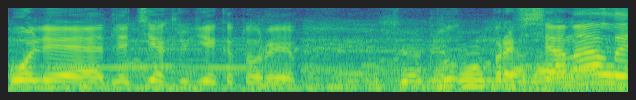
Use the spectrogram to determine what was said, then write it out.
более для тех людей, которые профессионалы.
